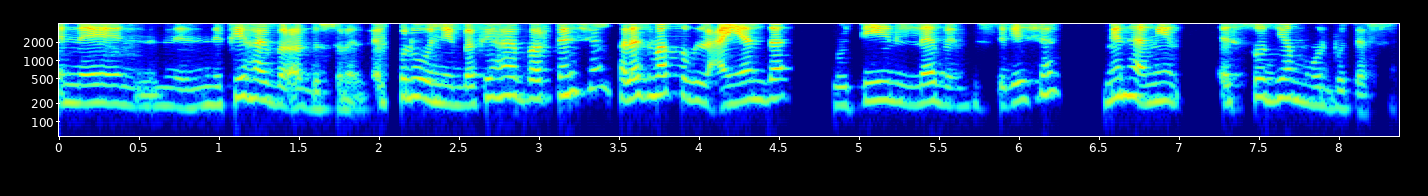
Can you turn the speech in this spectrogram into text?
ان ان في hyperaldosteronism ال clue إن يبقى في hypertension فلازم أطلب للعيان ده routine lab investigation منها مين؟ الصوديوم والبوتاسيوم.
